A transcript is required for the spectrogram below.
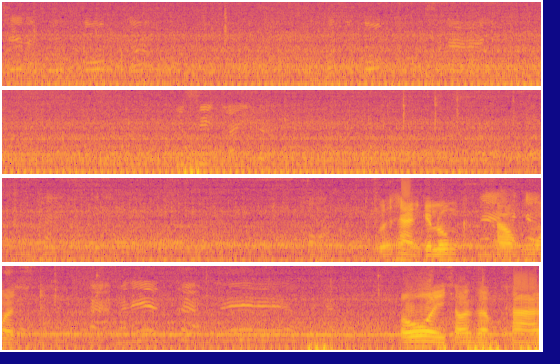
เสร็จแล้วก็โต๊ะก็โต๊ะสายก็สิอะไรอีกอะ ๆเปิดหันกระลงเข้าหัวขามาแล้วขามาแล้วโอ้ยช้อนสำคัญ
